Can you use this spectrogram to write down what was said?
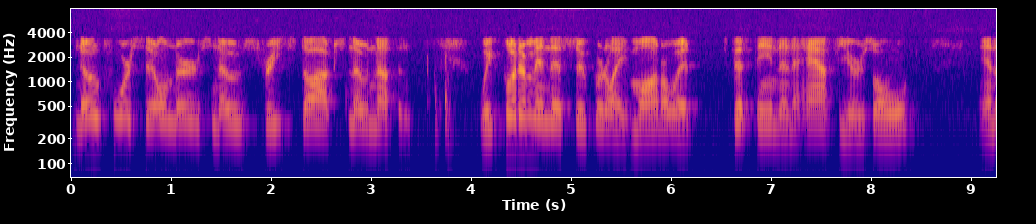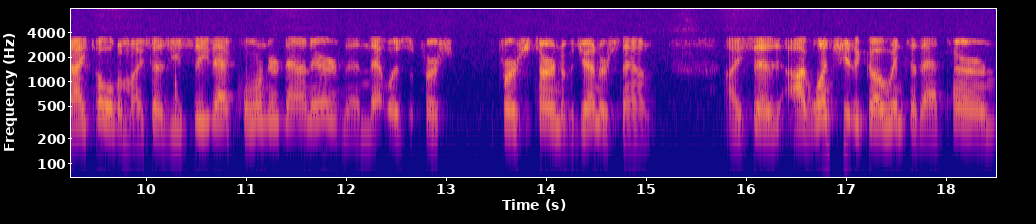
No four cylinders, no street stocks, no nothing. We put him in this super late model at 15 and a half years old. And I told him, I said, you see that corner down there? And that was the first first turn of Jennerstown. I said, I want you to go into that turn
